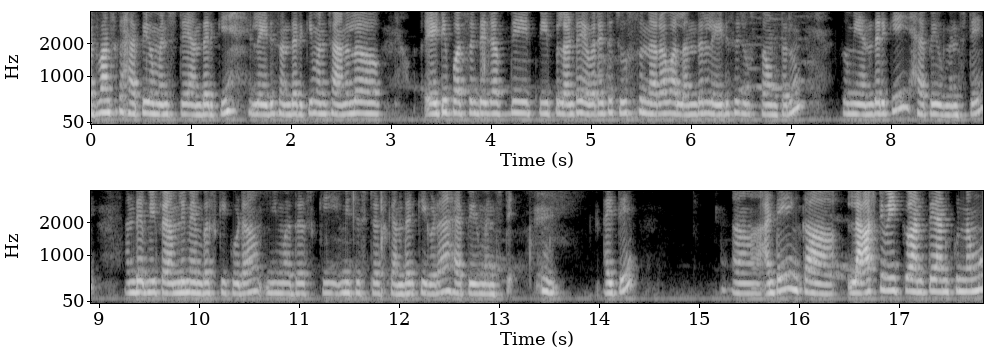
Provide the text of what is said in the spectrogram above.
అడ్వాన్స్గా హ్యాపీ ఉమెన్స్ డే అందరికీ లేడీస్ అందరికీ. మన ఛానల్లో eighty percentage of the people అంటే ఎవరైతే చూస్తున్నారో వాళ్ళందరూ లేడీసే చూస్తూ ఉంటారు. సో మీ అందరికీ హ్యాపీ ఉమెన్స్ డే అండ్ మీ ఫ్యామిలీ మెంబర్స్కి కూడా మీ మదర్స్కి మీ సిస్టర్స్కి అందరికీ కూడా హ్యాపీ ఉమెన్స్ డే అయితే అంటే ఇంకా లాస్ట్ వీక్ అంతే అనుకున్నాము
